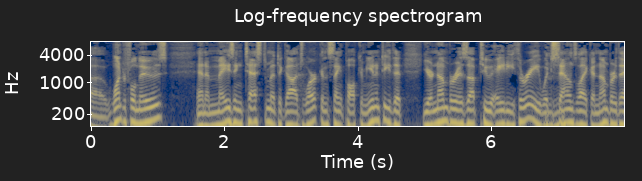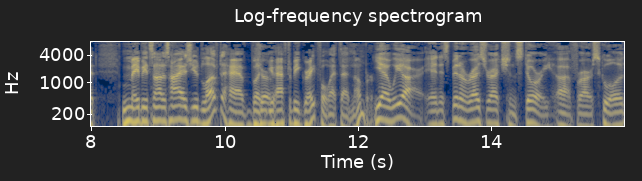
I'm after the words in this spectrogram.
a wonderful news an amazing testament to God's work in the St. Paul community that your number is up to 83, which mm-hmm. sounds like a number that maybe it's not as high as you'd love to have, but sure. you have to be grateful at that number. Yeah, we are. And it's been a resurrection story uh, for our school.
